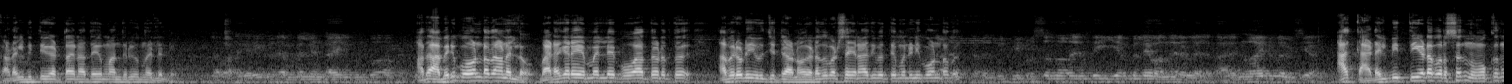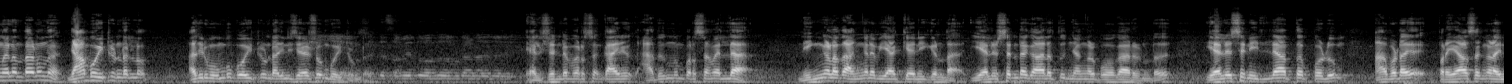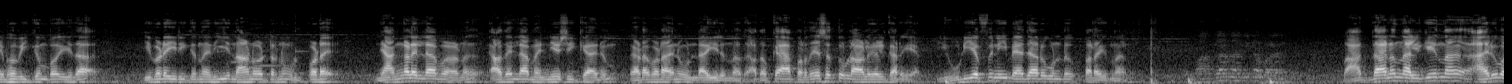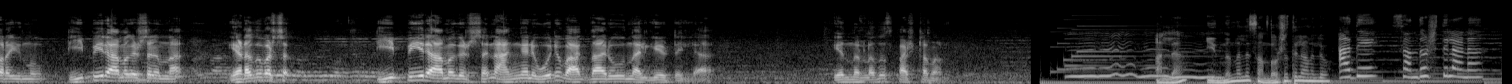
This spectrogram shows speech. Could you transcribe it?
കടൽ ഭിത്തി കെട്ടാൻ അദ്ദേഹം മന്ത്രിയൊന്നുമല്ലല്ലോ. അത് അവർ പോകേണ്ടതാണല്ലോ. വടകര എം എൽ എ പോകാത്തടത്ത് അവരോട് ചോദിച്ചിട്ടാണോ? ഇടതുപക്ഷ ജനാധിപത്യ മുന്നണി പോകേണ്ടത്? ആ കടൽ ഭിത്തിയുടെ പ്രശ്നം നോക്കുന്നതിന് എന്താണെന്ന് ഞാൻ പോയിട്ടുണ്ടല്ലോ. അതിനു മുമ്പ് പോയിട്ടുണ്ട് അതിന് ശേഷവും പോയിട്ടുണ്ട്. എലക്ഷന്റെ പ്രശ്നം കാര്യം അതൊന്നും പ്രശ്നമല്ല. നിങ്ങളത് അങ്ങനെ വ്യാഖ്യാനിക്കേണ്ട. എലക്ഷന്റെ കാലത്തും ഞങ്ങൾ പോകാറുണ്ട്. എലക്ഷൻ ഇല്ലാത്തപ്പോഴും അവിടെ പ്രയാസങ്ങൾ അനുഭവിക്കുമ്പോൾ ഇതാ ഇവിടെ ഇരിക്കുന്ന ഈ നാണുവട്ടനും ഉൾപ്പെടെ ഞങ്ങളെല്ലാമാണ് അതെല്ലാം അന്വേഷിക്കാനും ഇടപെടാനും ഉണ്ടായിരുന്നത്. അതൊക്കെ ആ പ്രദേശത്തുള്ള ആളുകൾക്കറിയാം. യു ഡി എഫിന് ഈ ബേജാറ് കൊണ്ട് പറയുന്നതാണ്. വാഗ്ദാനം നൽകിയെന്ന് ആര് പറയുന്നു? ടി പി രാമകൃഷ്ണൻ എന്ന ഇടതുപക്ഷ ടി പി രാമകൃഷ്ണൻ അങ്ങനെ ഒരു വാഗ്ദാനവും നൽകിയിട്ടില്ല എന്നുള്ളത് സ്പഷ്ടമാണ്. അല്ല ഇന്ന് നല്ല സന്തോഷത്തിലാണല്ലോ. അതെ സന്തോഷത്തിലാണ്.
